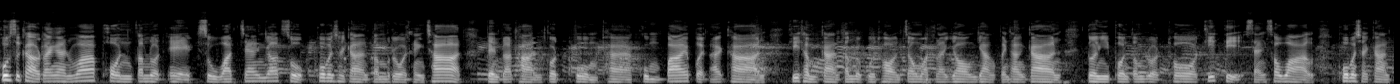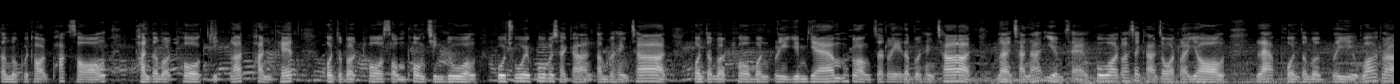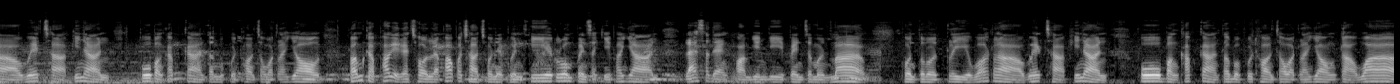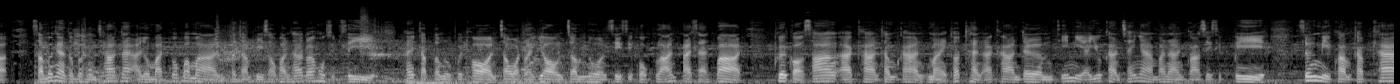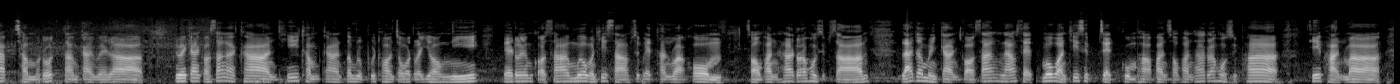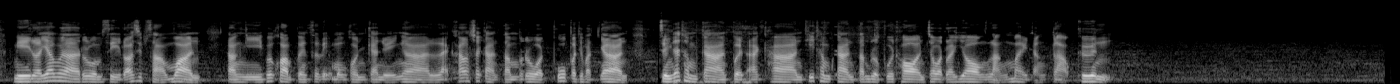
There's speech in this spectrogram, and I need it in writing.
ผู้สื่อข่าวรายงานว่าพลตำรวจเอกสุวัสด์แจ้งยอดสุข ผู้บัญชาการตำรวจแห่งชาติ เป็นประธานกดปุ่มแพรคุมป้ายเปิดอาคาร ที่ทำการตำรวจภูธรจังหวัดระยองอย่างเป็นทางการ โดยมีพลตำรวจโททิติแสงสว่าง ผู้บัญชาการตำรวจภูธรภาคสองพันตำรวจโทกิตรัตน์พันเพชรพลตำรวจโทสมพงษ์ชิงดวง ผู้ช่วยผู้บัญชาการตำรวจแห่งชาติพลตำรวจโทมนตรียิ้มแย้มรองเจรตำรวจแห่งชาตินายชนะเอี่ยมแสงผู้ว่าราชการจังหวัดระยอง และพลตำรวจตรีวราเวชชาพินันผู้บังคับการตำรวจภูธรจังหวัดระยองพร้อมกับภาคเอกชนและภาคประชาชนในพื้นที่ร่วมเป็นสักขีพยาน และแสดงความยินดีเป็นจำนวนมากพลตำรวจตรีวราเวชชาพินันผู้บังคับการตำรวจภูธรจังหวัดระยองกล่าวว่าสำนักงานตำรวจแห่งชาติได้อนุมัติงบประมาณประจำปี 2564 ให้กับตำรวจภูธรจังหวัดระยองจำนวน 46 ล้าน8แสนบาท เพื่อก่อสร้างอาคารทำการใหม่ทดแทนอาคารเดิมที่มีอายุการใช้งานมานานกว่า 40 ปี ซึ่งมีความคับแคบชำรุดตามกาลเวลา โดยการก่อสร้างอาคารที่ทำการตำรวจภูธรจังหวัดระยองนี้ได้เริ่มก่อสร้างเมื่อวันที่ 31 ธันวาคม 2563 และดำเนินการก่อสร้างแล้วเสร็จเมื่อวันที่ 17 กุมภาพันธ์ 2565 ที่ผ่านมามีระยะเวลารวม 413 วัน ดังนี้เพื่อความเป็นสิริมงคลแก่หน่วยงาน และข้าราชการตำรวจผู้ปฏิบัติงาน จึงได้ทำการเปิดอาคารที่ทำการตำรวจภูธรจังหวัดระยองหลังใหม่ดังกล่าวขึ้น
